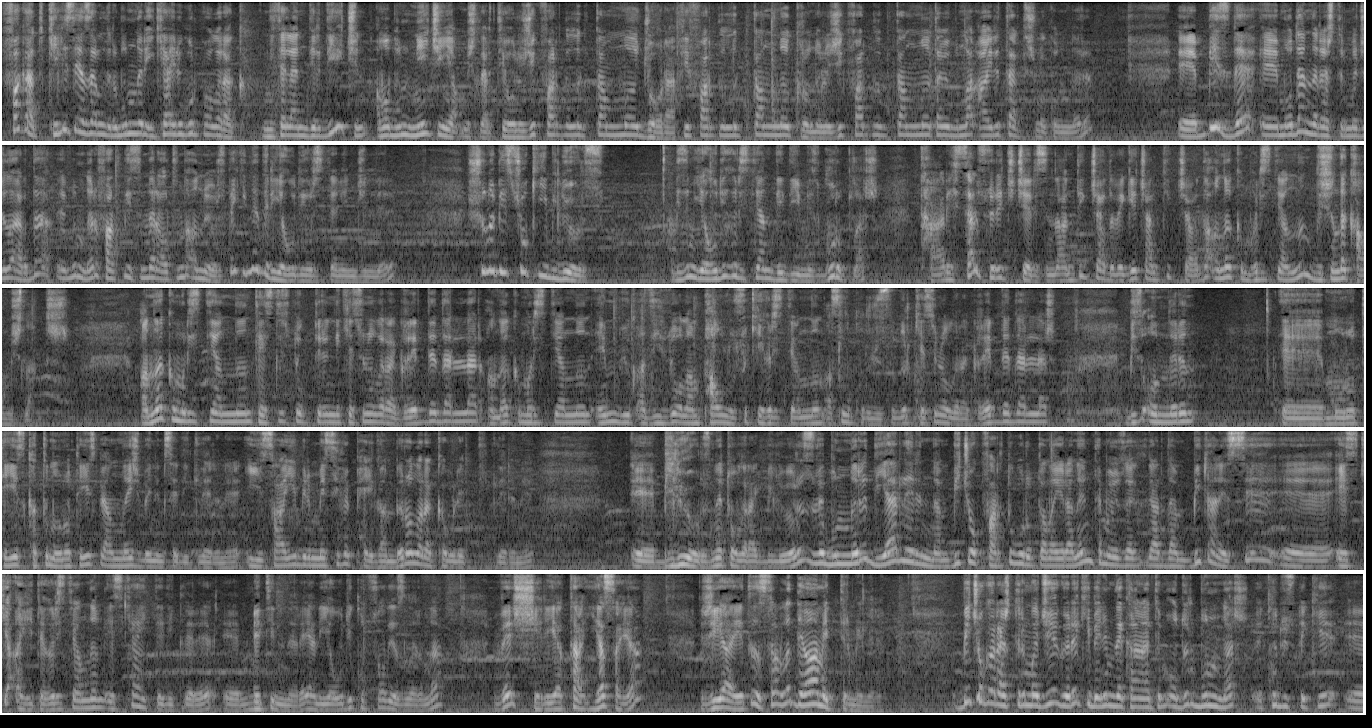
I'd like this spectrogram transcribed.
Fakat kilise yazarları bunları iki ayrı grup olarak nitelendirdiği için ama bunu niçin yapmışlar? Teolojik farklılıktan mı, coğrafi farklılıktan mı, kronolojik farklılıktan mı? Tabii bunlar ayrı tartışma konuları. Ee, biz de e, modern araştırmacılar da e, bunları farklı isimler altında anıyoruz. Peki nedir Yahudi Hristiyan İncil'leri? Şunu biz çok iyi biliyoruz. Bizim Yahudi Hristiyan dediğimiz gruplar tarihsel süreç içerisinde antik çağda ve geç antik çağda ana akım Hristiyanlığın dışında kalmışlardır. Ana akım Hristiyanlığın teslis doktrinini kesin olarak reddederler. Ana akım Hristiyanlığın en büyük azizi olan Pavlus'u ki Hristiyanlığın asıl kurucusudur kesin olarak reddederler. Biz onların e, monoteist, katı monoteist bir anlayış benimsediklerini, İsa'yı bir Mesih ve peygamber olarak kabul ettiklerini e, biliyoruz, net olarak biliyoruz ve bunları diğerlerinden birçok farklı gruptan ayıran en temel özelliklerden bir tanesi e, eski ahite, Hristiyanların eski ahit dedikleri e, metinlere yani Yahudi kutsal yazılarına ve şeriata, yasaya riayeti ısrarla devam ettirmeleri. Birçok araştırmacıya göre ki benim de kanaatim odur. Bunlar e, Kudüs'teki e,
